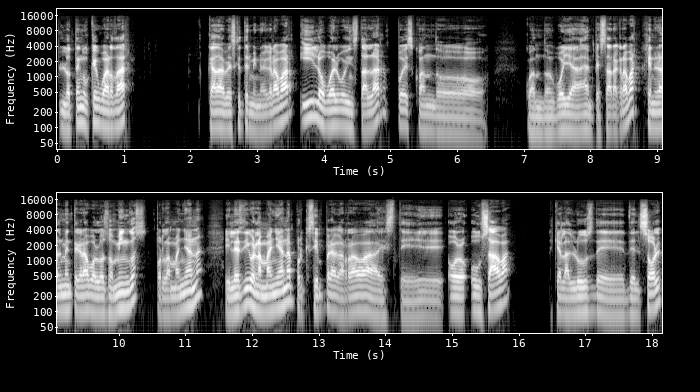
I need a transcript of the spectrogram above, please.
lo tengo que guardar cada vez que termino de grabar y lo vuelvo a instalar pues cuando cuando voy a empezar a grabar. Generalmente grabo los domingos por la mañana. Y les digo en la mañana porque siempre agarraba este o, usaba que la luz de, del sol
